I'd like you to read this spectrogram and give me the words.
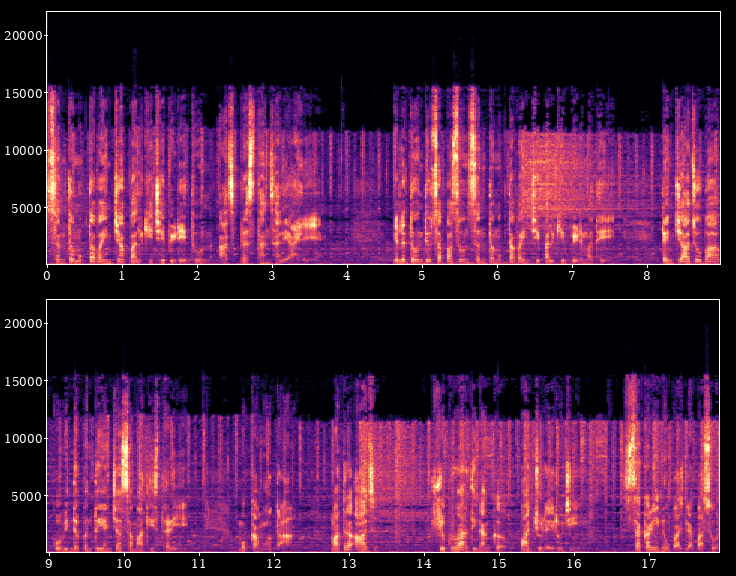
संत मुक्ताबाईंच्या पालखीचे बीड आज प्रस्थान झाले आहे. गेल्या दोन दिवसापासून संत मुक्ताबाईंची पालखी बीडमध्ये त्यांचे आजोबा गोविंदपंत यांच्या समाधीस्थळी मुक्काम होता. मात्र आज शुक्रवार दिनांक पाच जुलै रोजी सकाळी नऊ वाजल्यापासून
